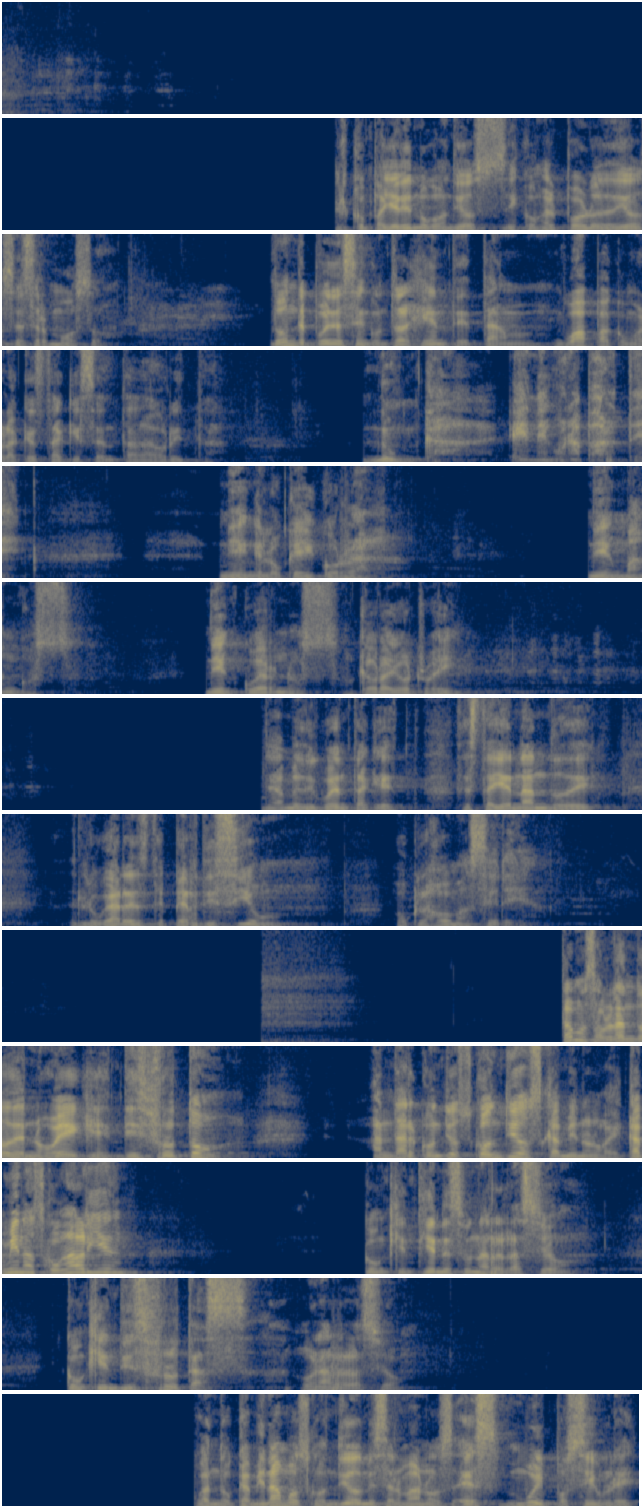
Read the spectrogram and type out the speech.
El compañerismo con Dios y con el pueblo de Dios es hermoso. ¿Dónde puedes encontrar gente tan guapa como la que está aquí sentada ahorita? Nunca, en ninguna parte. Ni en el OK Corral, ni en Mangos, ni en Cuernos, porque ahora hay otro ahí. Ya me di cuenta que se está llenando de lugares de perdición, Oklahoma City. Estamos hablando de Noé que disfrutó andar con Dios. Con Dios caminó Noé. Caminas con alguien con quien tienes una relación, con quien disfrutas una relación. Cuando caminamos con Dios, mis hermanos, es muy posible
